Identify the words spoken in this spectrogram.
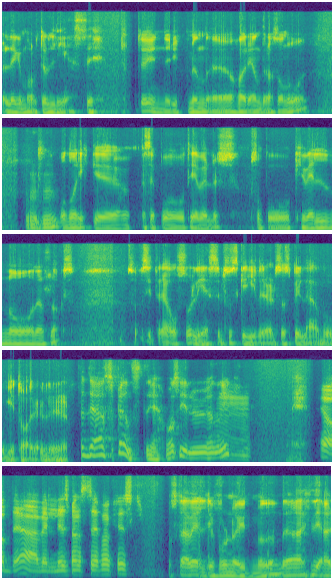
og legger meg alltid og leser. Døgnrytmen uh, har endra seg noe. Mhm. Og når ikke jeg ser på TV ellers, som på kvelden og den slags, så sitter jeg også og leser, eller så skriver jeg, eller så spiller jeg noe gitar, eller Det er spenstig. Hva sier du, Henrik? Mm. Ja, det er veldig spenstig, faktisk. Så jeg er veldig fornøyd med det. Det er det. Er,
